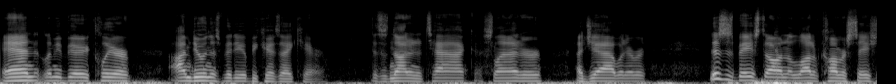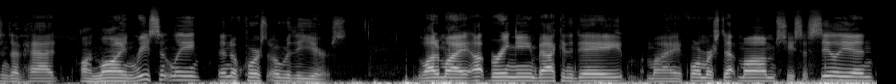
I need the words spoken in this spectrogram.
and let me be very clear, I'm doing this video because I care. This is not an attack, a slander, a jab, whatever. This is based on a lot of conversations I've had online recently, and of course over the years a lot of my upbringing back in the day, my former stepmom, she's Sicilian.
